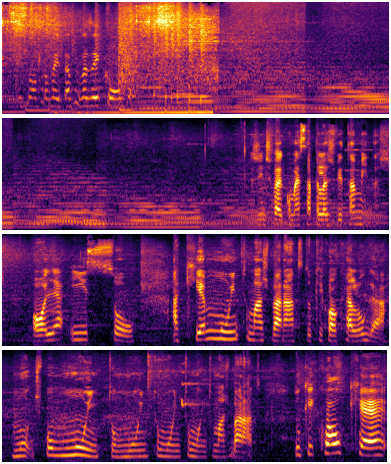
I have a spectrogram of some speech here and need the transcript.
E vou aproveitar para fazer compra. A gente vai começar pelas vitaminas. Olha isso! Aqui é muito mais barato do que qualquer lugar. Tipo, muito, muito, muito, muito mais barato do que qualquer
